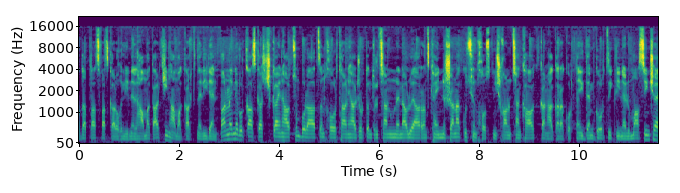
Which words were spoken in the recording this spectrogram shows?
ադապտացված կարող է լինել համակարգին, համակարգն էլ իրեն։ Բանն այն է, որ կասկած չկա այն հարցում, որ ԱԱԾ-ն խորհրդանի հաջորդ ընտրության ունենալու է առանցքային նշանակություն խոսքն իշխանության քաղաքական հակառակորդների դեմ գործիք լինելու մասին չէ,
